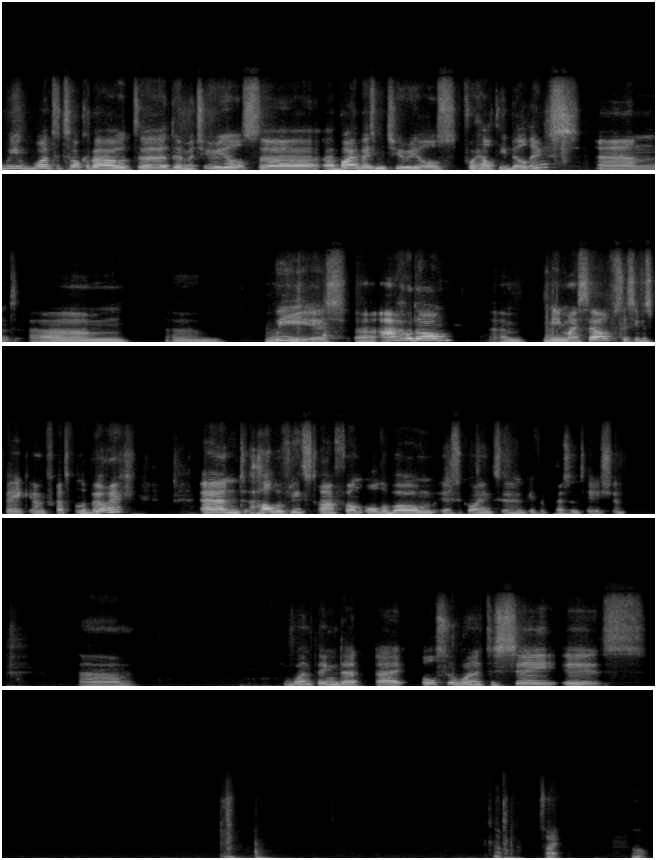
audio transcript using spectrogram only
We want to talk about uh, the materials, uh, uh, bio-based materials for healthy buildings. And um, um, we is uh, Agrodome, um, me, myself, Sissy Verspeek and Fred van der Burg. And Halbe Vlietstra van Olderboom is going to give a presentation. Um, one thing that I also wanted to say is No, sorry. No.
